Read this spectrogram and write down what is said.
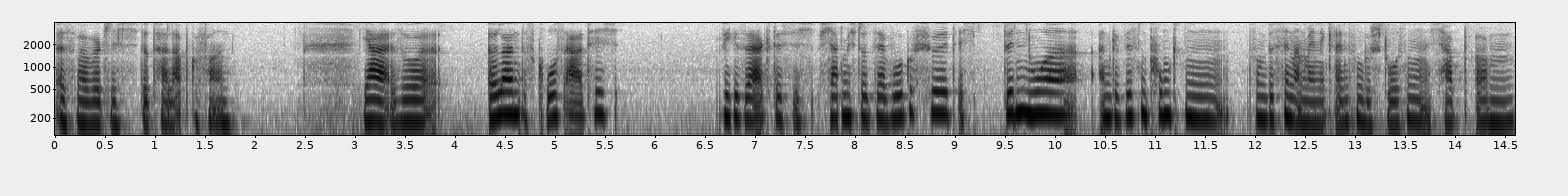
Es war wirklich total abgefahren. Ja, also Irland ist großartig. Wie gesagt, ich, ich habe mich dort sehr wohl gefühlt. Ich bin nur an gewissen Punkten so ein bisschen an meine Grenzen gestoßen. Ich habe ähm,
